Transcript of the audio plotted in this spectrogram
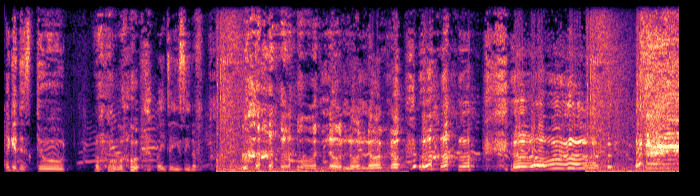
Look at this dude. Wait till you see the. no, no, no, no.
